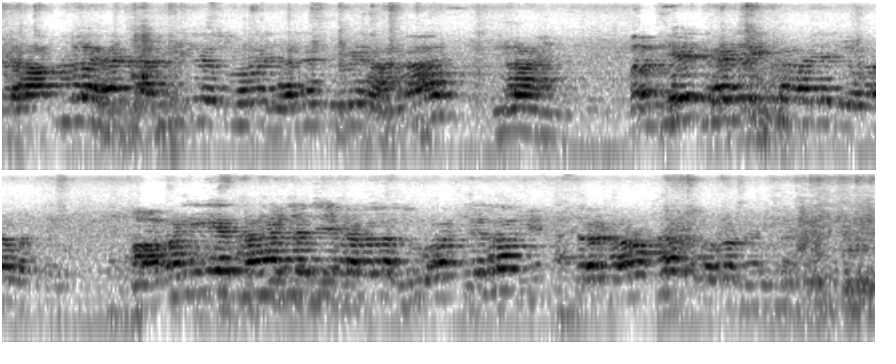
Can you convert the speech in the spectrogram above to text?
तर आपलं ह्या चांदीचं सोनं झाल्याशिवाय राहणार नाही. पण हे घडलं इथं माझ्या जीवनामध्ये. बाबांनी जे सांगितलं ते करायला सुरुवात केलं तर खरोखर सोनं घडलं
